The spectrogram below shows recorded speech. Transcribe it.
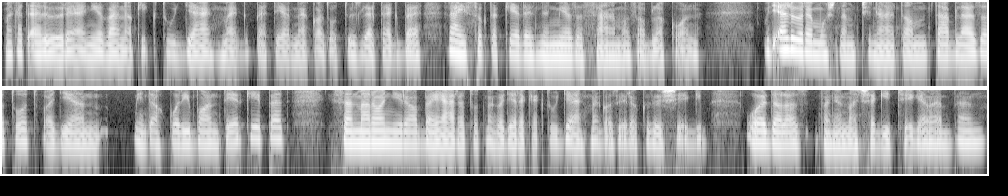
Meg hát előre nyilván, akik tudják, meg betérnek adott üzletekbe, rá is szoktak kérdezni, hogy mi az a szám az ablakon. Úgy előre most nem csináltam táblázatot, vagy ilyen, mint akkoriban térképet, hiszen már annyira a bejáratot meg a gyerekek tudják, meg azért a közösségi oldal az nagyon nagy segítségem ebben.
